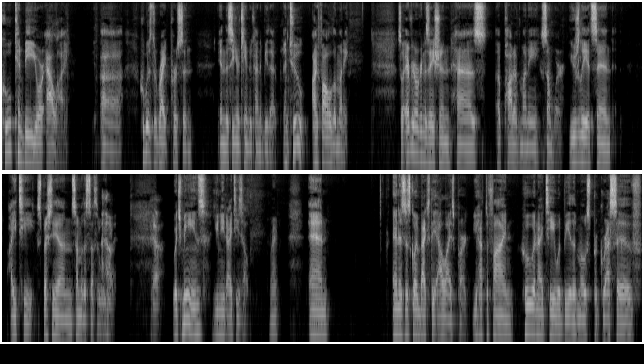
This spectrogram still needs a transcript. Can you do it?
who can be your ally? Uh, who is the right person in the senior team to kind of be that? And two, I follow the money. So every organization has a pot of money somewhere. Usually it's in IT, especially on some of the stuff that we do yeah. which means you need IT's help, right? And and it's just going back to the allies part. You have to find who in IT would be the most progressive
